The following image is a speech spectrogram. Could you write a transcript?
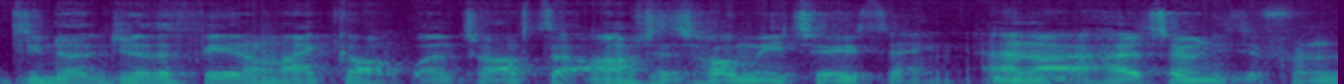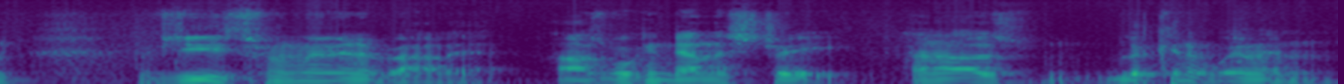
do you know do you know the feeling I got once after after this whole Me Too thing and Mm. I heard so many different views from women about it. I was walking down the street and I was looking at women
